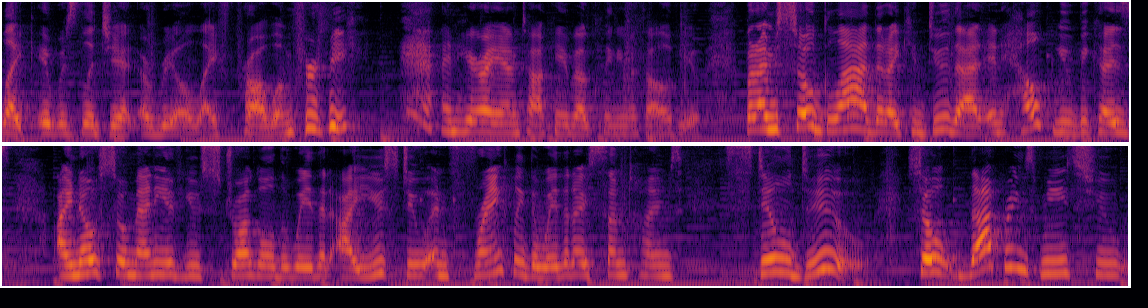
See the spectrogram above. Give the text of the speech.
like it was legit a real life problem for me. And here I am talking about cleaning with all of you. But I'm so glad that I can do that and help you because I know so many of you struggle the way that I used to, and frankly, the way that I sometimes still do. So that brings me to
